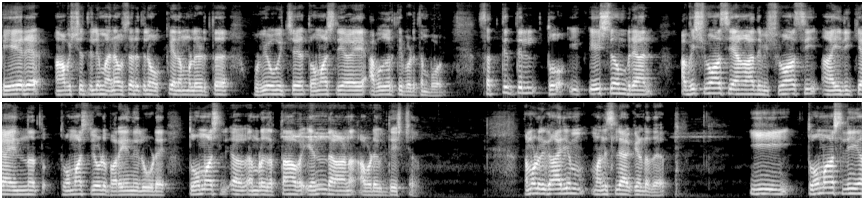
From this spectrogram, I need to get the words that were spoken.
പേര് ആവശ്യത്തിലും അനവസരത്തിലും ഒക്കെ നമ്മളെടുത്ത് ഉപയോഗിച്ച് തോമാശ്ലിയായെ അപകീർത്തിപ്പെടുത്തുമ്പോൾ സത്യത്തിൽ യേശുദമ്പുരാൻ അവിശ്വാസിയാകാതെ വിശ്വാസി ആയിരിക്കുക എന്ന് തോമാശ്ലിയോട് പറയുന്നതിലൂടെ തോമാസ് നമ്മുടെ കർത്താവ് എന്താണ് അവിടെ ഉദ്ദേശിച്ചത്? നമ്മളൊരു കാര്യം മനസ്സിലാക്കേണ്ടത് ഈ തോമാസ് ലീഹ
